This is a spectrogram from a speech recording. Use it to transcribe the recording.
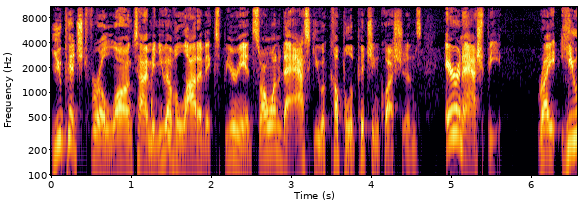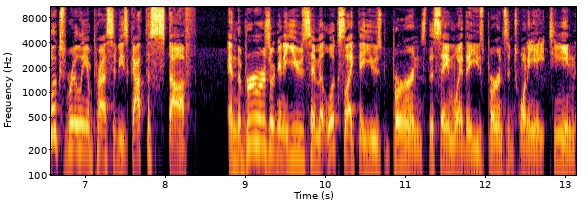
you pitched for a long time and you have a lot of experience. So I wanted to ask you a couple of pitching questions. Aaron Ashby, right? He looks really impressive. He's got the stuff and the Brewers are going to use him. It looks like they used Burnes the same way they used Burnes in 2018,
